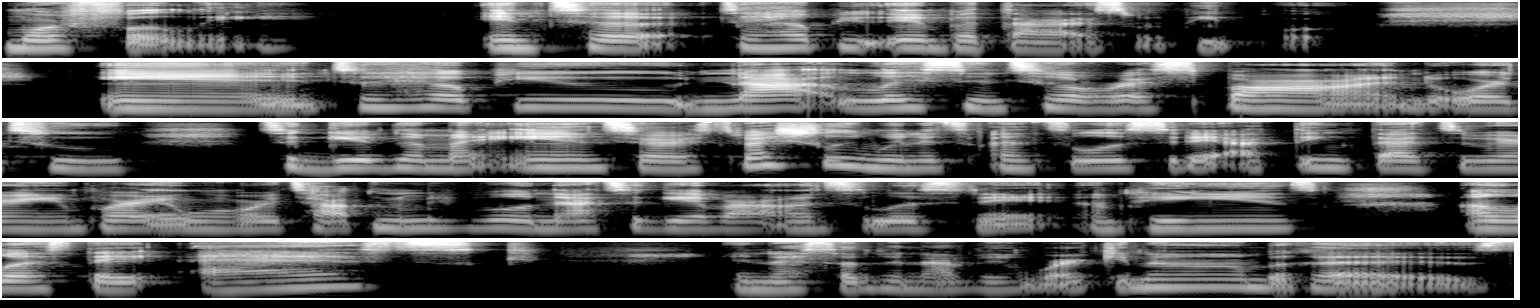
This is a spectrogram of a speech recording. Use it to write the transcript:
more fully and to to help you empathize with people and to help you not listen to respond or to to give them an answer especially when it's unsolicited. I think that's very important when we're talking to people not to give our unsolicited opinions unless they ask and that's something i've been working on because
